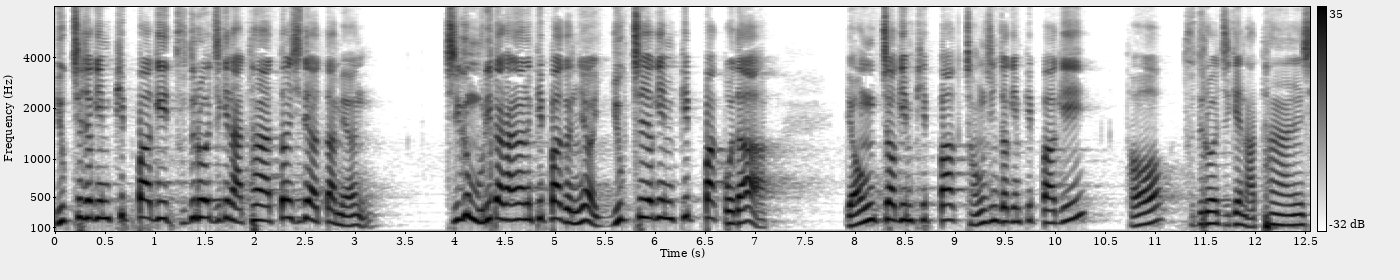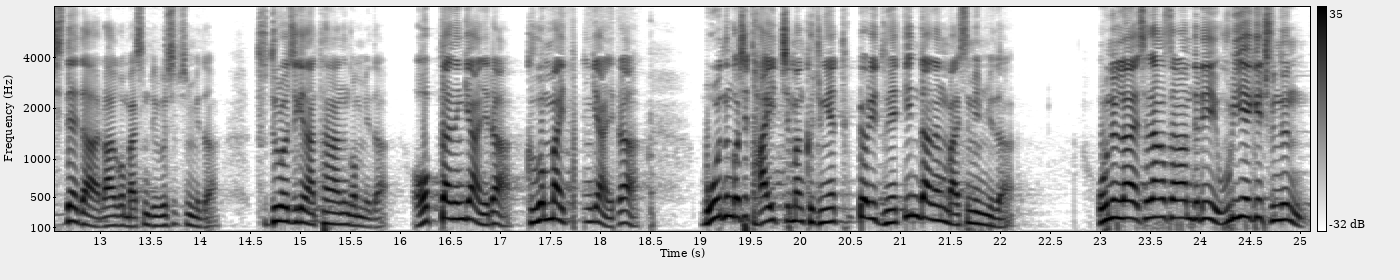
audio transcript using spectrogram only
육체적인 핍박이 두드러지게 나타났던 시대였다면 지금 우리가 당하는 핍박은요. 육체적인 핍박보다 영적인 핍박, 정신적인 핍박이 더 두드러지게 나타나는 시대다라고 말씀드리고 싶습니다. 두드러지게 나타나는 겁니다. 없다는 게 아니라 그것만 있다는 게 아니라 모든 것이 다 있지만 그 중에 특별히 눈에 띈다는 말씀입니다. 오늘날 세상 사람들이 우리에게 주는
